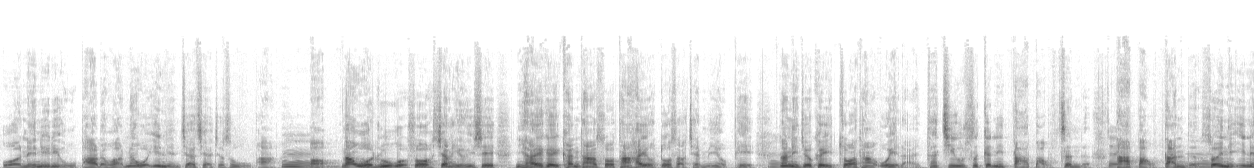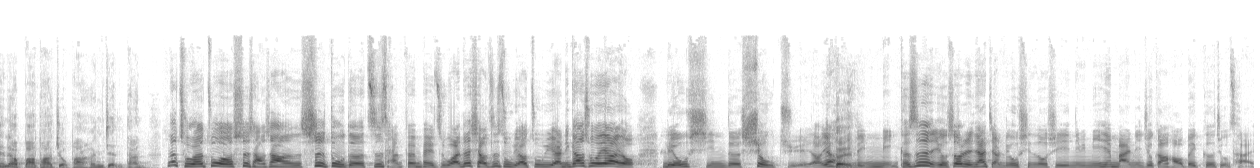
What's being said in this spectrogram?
我年利率五趴的话，那我一年加起来就是五趴。嗯，哦，那我如果说像有一些，你还可以看他说他还有多少钱没有配，那你就可以抓他未来，他几乎是跟你打保证的，打保单的，所以你一年要八趴九趴很简单。那除了做市场上适度的资产分配之外，那小资主也要注意啊。你刚刚说要有流行的嗅觉啊，要很灵敏。可是有时候人家讲流行的东西，你明天买你就刚好被割韭菜。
